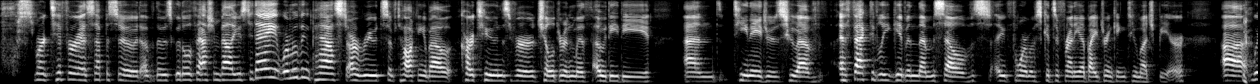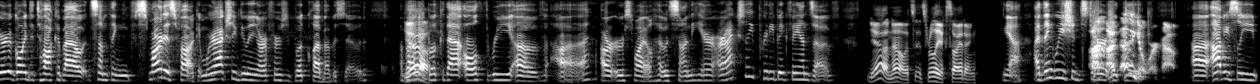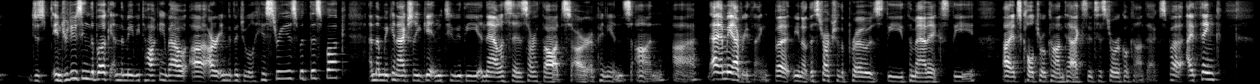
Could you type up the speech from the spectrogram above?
smartiferous episode of those good old fashioned values. Today, we're moving past our roots of talking about cartoons for children with ODD and teenagers who have effectively given themselves a form of schizophrenia by drinking too much beer. Uh, we're going to talk about something smart as fuck, and we're actually doing our first book club episode about Yeah. a book that all three of uh, our erstwhile hosts on here are actually pretty big fans of. Yeah, no, it's it's really exciting. Yeah, I think we should Uh, start. I, with, I think like, it'll work out. uh, obviously just introducing the book and then maybe talking about uh, our individual histories with this book. And then we can actually get into the analysis our thoughts our opinions on uh, i mean everything. But you know the structure the prose the thematics the uh, its cultural context its historical context. But i think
